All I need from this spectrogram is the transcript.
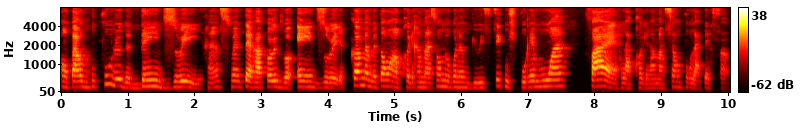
on parle beaucoup de d'induire. Hein. Souvent, le thérapeute va induire. Comme, mettons, en programmation neurolinguistique, où je pourrais, moi, faire la programmation pour la personne.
